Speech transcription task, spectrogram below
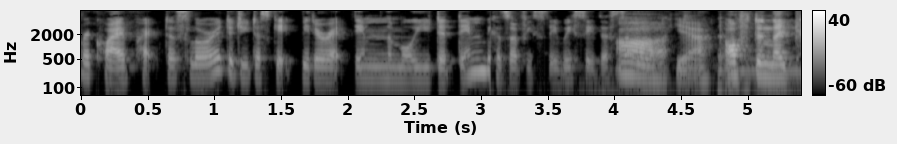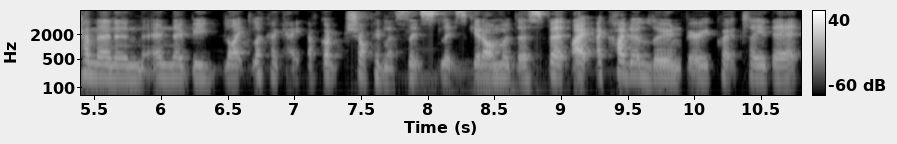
required practice, Laura? Did you just get better at them the more you did them? Because obviously we see this. Oh, yeah. Often they'd come in and, and they'd be like, "Look, okay, I've got a shopping list. Let's let's get on with this." But I, I kind of learned very quickly that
